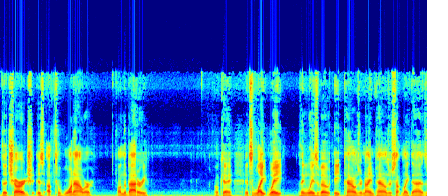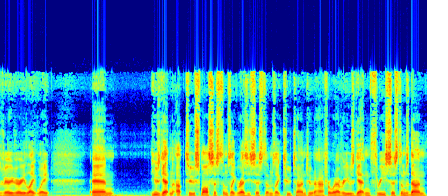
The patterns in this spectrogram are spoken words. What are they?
the charge is up to one hour on the battery. Okay. It's lightweight. The thing weighs about eight pounds or nine pounds or something like that. It's very, very lightweight. And he was getting up to small systems like Resi systems, like two ton, two and a half, or whatever. He was getting three systems done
